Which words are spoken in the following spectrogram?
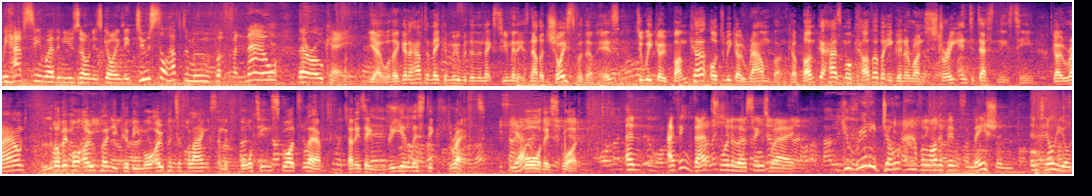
We have seen where the new zone is going. They do still have to move, but for now, they're okay. Yeah, well, they're going to have to make a move within the next few minutes. Now, the choice for them is, do we go bunker or do we go round bunker? Bunker has more cover, but you're going to run straight into Destiny's team. Go round, a little bit more open. You could be more open to flanks, and with 14 squads left, that is a realistic threat yeah. for this squad. And I think that's one of those things where you really don't have a lot of information until you're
